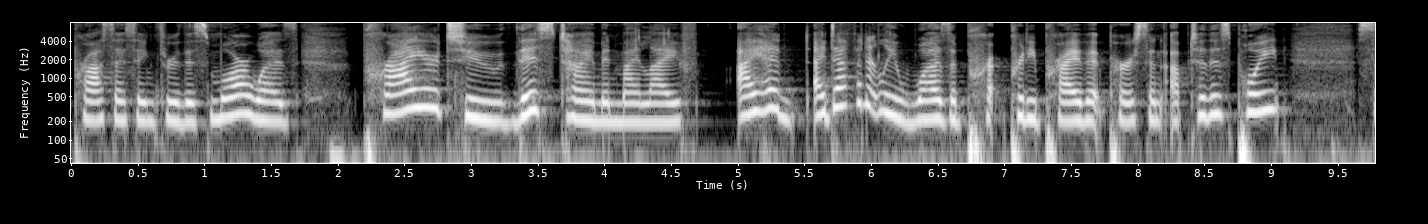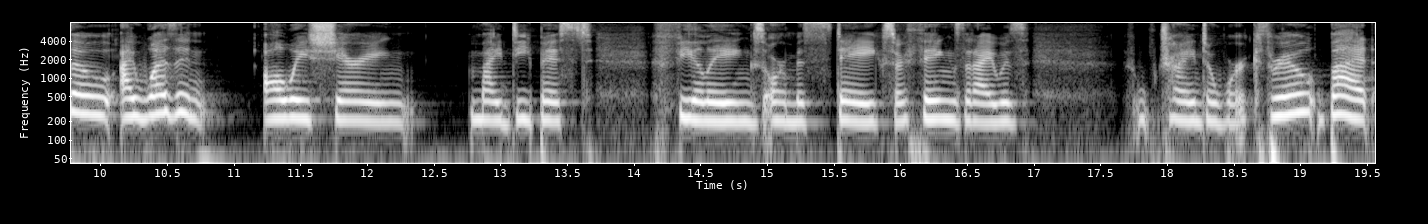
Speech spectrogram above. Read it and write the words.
processing through this more was prior to this time in my life, I had I definitely was a pr- pretty private person up to this point. So I wasn't always sharing my deepest feelings or mistakes or things that I was trying to work through. But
